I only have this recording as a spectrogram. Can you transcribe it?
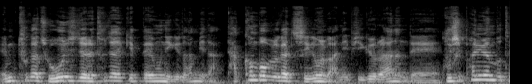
M2가 좋은 시절에 투자했기 때문이기도 합니다. 닷컴 버블과 지금을 많이 비교를 하는데 98년부터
